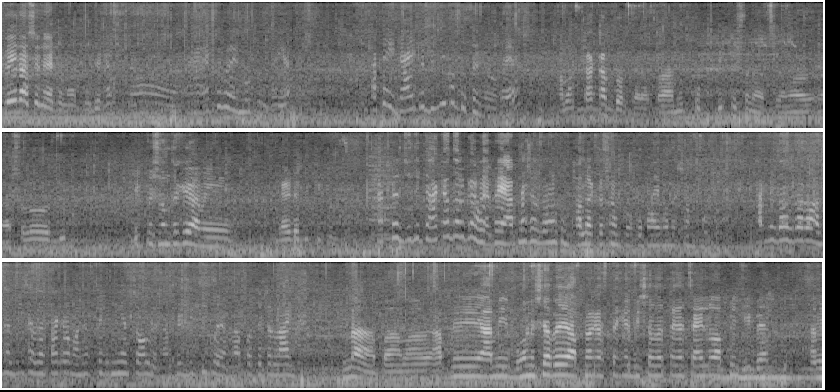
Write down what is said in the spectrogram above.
প্লেট আসে না এখন আপনি দেখেন। হ্যাঁ, একেবারে নতুন ভাইয়া। আপনি এই গাড়িটা বিক্রি করতেছেন কেন ভাইয়া? আমার টাকার দরকার আপা আমি খুব ডিপ্রেশনে আছি। আমার আসলে ডিপ্রেশন থেকে আমি গাড়িটা বিক্রি করি। আপনার যদি টাকা দরকার হয় ভাই আপনার সাথে আমার খুব ভালো একটা সম্পর্ক ভাই বোনের সম্পর্ক। আপনি দশ বারো হাজার বিশ হাজার টাকা আমার কাছ থেকে নিয়ে চলেন আপনি বিক্রি করেন আপনার তো এটা লাগবে না আপা আমার আপনি আমি বোন হিসাবে আপনার কাছ থেকে বিশ হাজার টাকা চাইলেও আপনি দিবেন আমি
